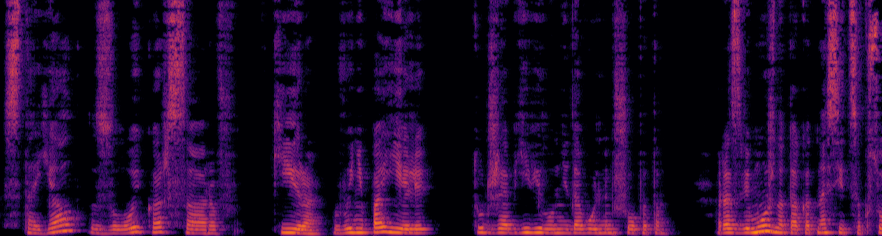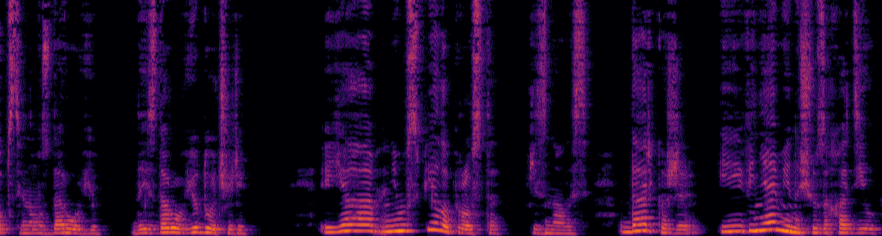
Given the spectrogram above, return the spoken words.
стоял злой Корсаров. «Кира, вы не поели!» Тут же объявил он недовольным шепотом. «Разве можно так относиться к собственному здоровью? Да и здоровью дочери?» «Я не успела просто», — призналась. «Дарька же, и Вениамин еще заходил»,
